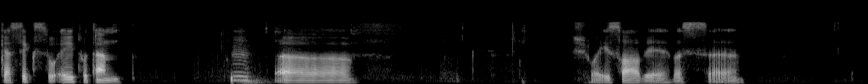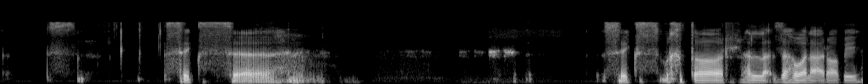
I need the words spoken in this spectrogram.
ك 6 و 8 و 10 آه شوي صعبة بس آه 6 آه 6 بختار هلأ زهوة العرابي.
